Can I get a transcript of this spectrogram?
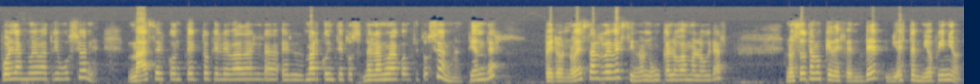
por las nuevas atribuciones, más el contexto que le va a dar el marco de la nueva constitución, ¿me entiendes? Pero no es al revés, sino nunca lo vamos a lograr. Nosotros tenemos que defender, esta es mi opinión,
